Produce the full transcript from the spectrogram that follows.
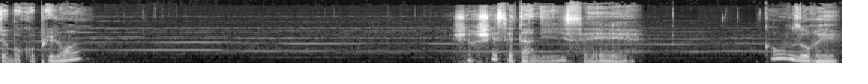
de beaucoup plus loin. Cherchez cet indice et quand vous aurez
